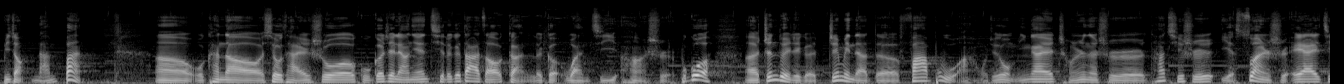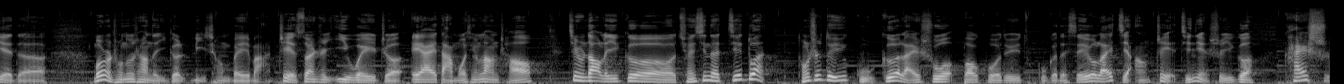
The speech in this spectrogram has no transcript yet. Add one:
比较难办。呃，我看到秀才说，谷歌这两年起了个大早，赶了个晚集，哈，是。不过，呃，针对这个 Gemini 的发布啊，我觉得我们应该承认的是，它其实也算是 AI 界的某种程度上的一个里程碑吧。这也算是意味着 AI 大模型浪潮进入到了一个全新的阶段。同时，对于谷歌来说，包括对于谷歌的 CEO 来讲，这也仅仅是一个开始。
